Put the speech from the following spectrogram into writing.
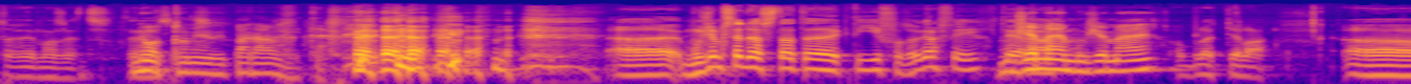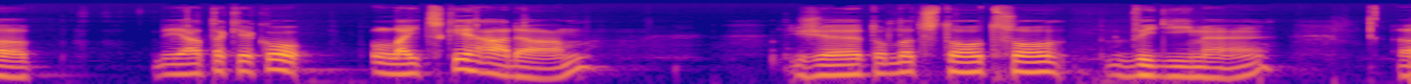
To je mazec. To je no, mazec. to mi vypadá, víte. uh, můžeme se dostat eh, k té fotografii? Můžeme, můžeme. Obletěla. Uh, já tak jako laicky hádám, že tohle, co vidíme, uh,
